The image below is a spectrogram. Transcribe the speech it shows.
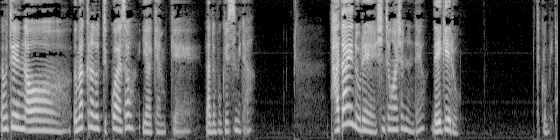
아무튼, 어, 음악 하나 더 듣고 와서 이야기 함께 나눠보겠습니다. 바다의 노래 신청하셨는데요. 네 개로 듣고 옵니다.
